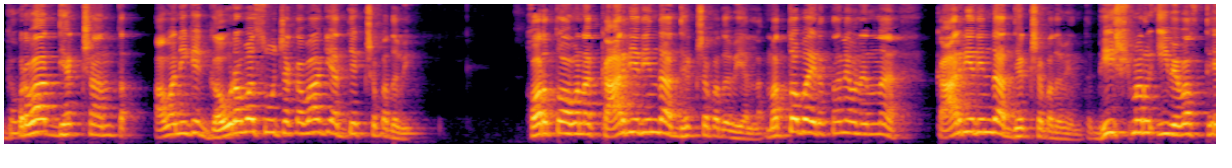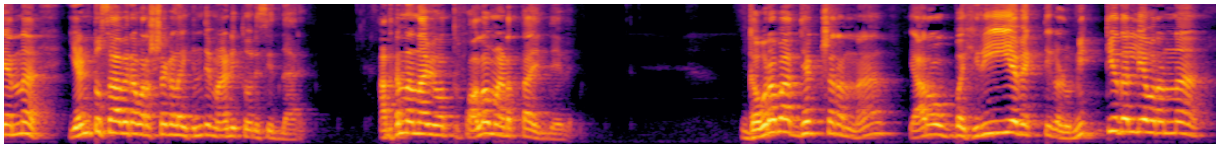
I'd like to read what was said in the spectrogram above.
ಗೌರವಾಧ್ಯಕ್ಷ ಅಂತ ಅವನಿಗೆ ಗೌರವ ಸೂಚಕವಾಗಿ ಅಧ್ಯಕ್ಷ ಪದವಿ. ಹೊರತು ಅವನ ಕಾರ್ಯದಿಂದ ಅಧ್ಯಕ್ಷ ಪದವಿ ಅಲ್ಲ. ಮತ್ತೊಬ್ಬ ಇರ್ತಾನೆ ಅವನನ್ನ ಕಾರ್ಯದಿಂದ ಅಧ್ಯಕ್ಷ ಪದವಿ ಅಂತ. ಭೀಷ್ಮರು ಈ ವ್ಯವಸ್ಥೆಯನ್ನು ಎಂಟು ಸಾವಿರ ವರ್ಷಗಳ ಹಿಂದೆ ಮಾಡಿ ತೋರಿಸಿದ್ದಾರೆ. ಅದನ್ನು ನಾವಿವತ್ತು ಫಾಲೋ ಮಾಡುತ್ತಾ ಇದ್ದೇವೆ. ಗೌರವಾಧ್ಯಕ್ಷರನ್ನ ಯಾರೋ ಒಬ್ಬ ಹಿರಿಯ ವ್ಯಕ್ತಿಗಳು, ನಿತ್ಯದಲ್ಲಿ ಅವರನ್ನು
